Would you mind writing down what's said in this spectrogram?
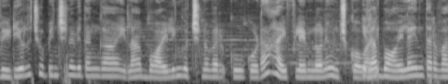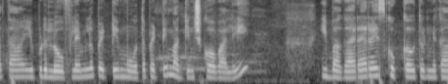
వీడియోలో చూపించిన విధంగా ఇలా బాయిలింగ్ వచ్చిన వరకు కూడా హై ఫ్లేమ్లోనే ఉంచుకోవాలి. ఇలా బాయిల్ అయిన తర్వాత ఇప్పుడు లో ఫ్లేమ్లో పెట్టి మూత పెట్టి మగ్గించుకోవాలి. ఈ బగారా రైస్ కుక్ అవుతుండగా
